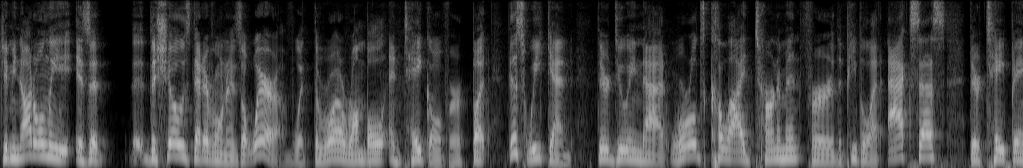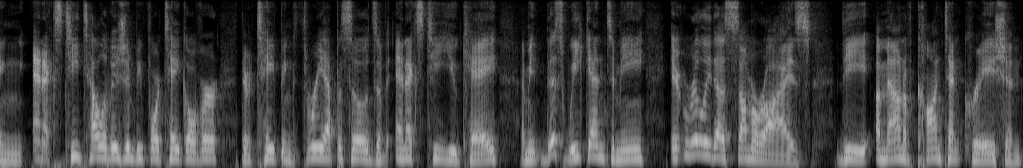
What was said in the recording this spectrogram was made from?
Jimmy not only is it the shows that everyone is aware of with the Royal Rumble and Takeover, but this weekend they're doing that Worlds Collide tournament for the people at Axxess. They're taping NXT television before Takeover. They're taping three episodes of NXT UK. I mean, this weekend to me, it really does summarize the amount of content creation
